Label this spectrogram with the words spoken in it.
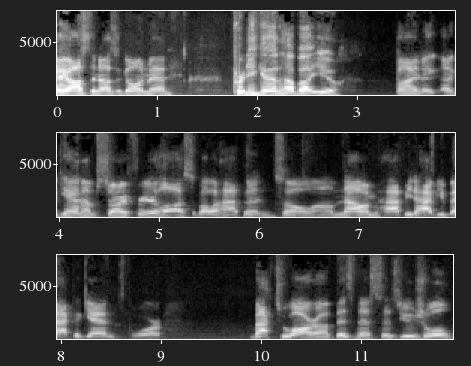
Hey, Austin, how's it going, man? Pretty good. How about you? Fine. Again, I'm sorry for your loss about what happened. So um, now I'm happy to have you back again for back to our uh, business as usual,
